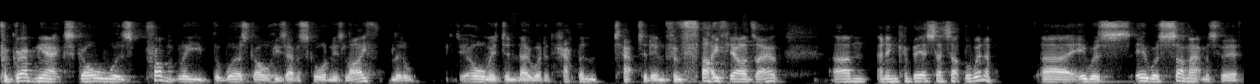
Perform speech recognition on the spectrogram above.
Pogrebnyak's goal was probably the worst goal he's ever scored in his life. Little almost didn't know what had happened, tapped it in from five yards out, um, and then Kabir set up the winner. Uh, it was it was some atmosphere.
